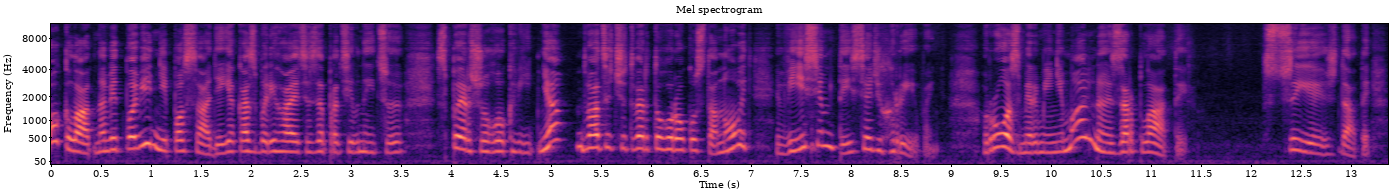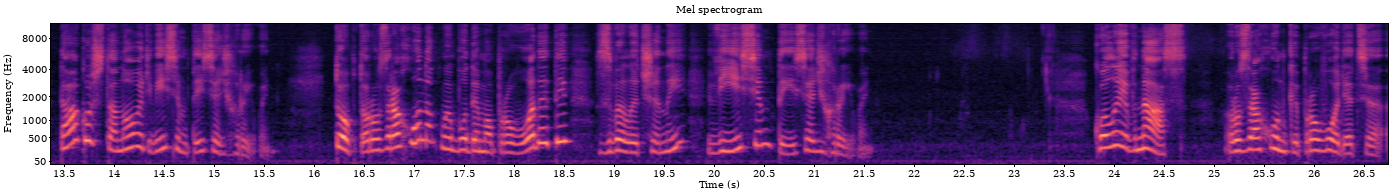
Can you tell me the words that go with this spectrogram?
Оклад на відповідній посаді, яка зберігається за працівницею з 1 квітня 2024 року, становить 8 тисяч гривень. Розмір мінімальної зарплати з цієї ж дати також становить 8 тисяч гривень. Тобто розрахунок ми будемо проводити з величини 8 тисяч гривень. Коли в нас розрахунки проводяться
